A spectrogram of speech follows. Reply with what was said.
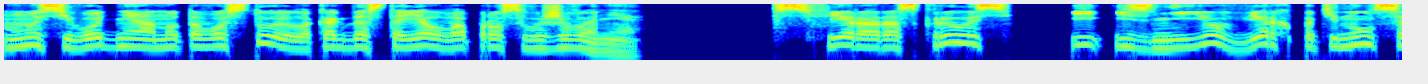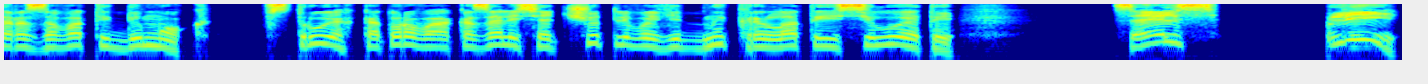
Но сегодня оно того стоило, когда стоял вопрос выживания. Сфера раскрылась, и из нее вверх потянулся розоватый дымок, в струях которого оказались отчетливо видны крылатые силуэты. «Цельсь! Пли!»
